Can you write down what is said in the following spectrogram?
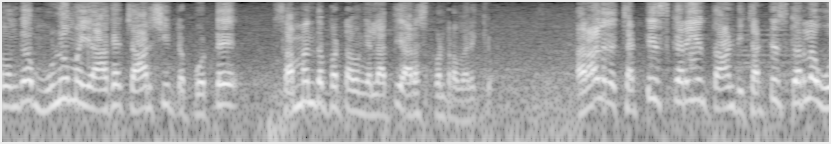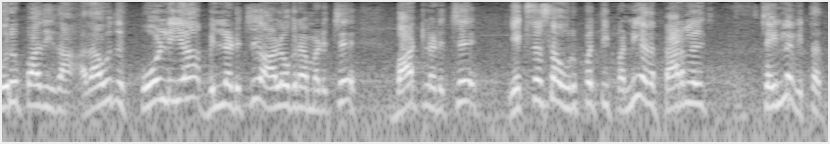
அவங்க முழுமையாக சார்ஜ் ஷீட்டை போட்டு சம்பந்தப்பட்டவங்க எல்லாத்தையும் அரெஸ்ட் பண்ற வரைக்கும். அதனால இந்த சத்தீஸ்கரையும் தாண்டி சத்தீஸ்கர்ல ஒரு பாதி தான். அதாவது போலியா பில் அடிச்சு ஆலோகிராம் அடிச்சு பாட்டில் அடிச்சு எக்ஸஸா உற்பத்தி பண்ணி அதை பேரலல் செயின்ல வித்தது.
